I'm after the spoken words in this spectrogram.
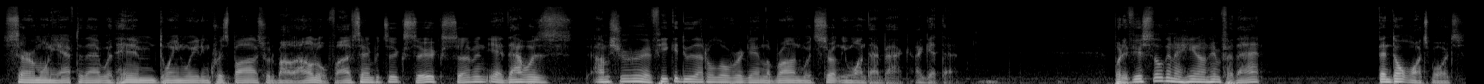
ceremony after that with him, Dwyane Wade, and Chris Bosh with about, I don't know, five six, seven. Yeah, that was, I'm sure if he could do that all over again, LeBron would certainly want that back. I get that. But if you're still going to hate on him for that, then don't watch sports.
